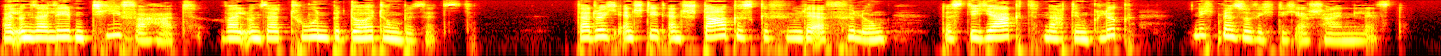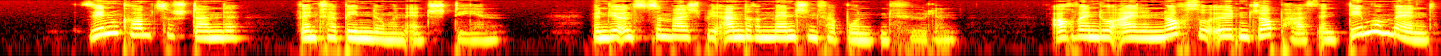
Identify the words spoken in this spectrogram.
weil unser Leben Tiefe hat, weil unser Tun Bedeutung besitzt. Dadurch entsteht ein starkes Gefühl der Erfüllung, das die Jagd nach dem Glück nicht mehr so wichtig erscheinen lässt. Sinn kommt zustande, wenn Verbindungen entstehen, wenn wir uns zum Beispiel anderen Menschen verbunden fühlen. Auch wenn du einen noch so öden Job hast, in dem Moment,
